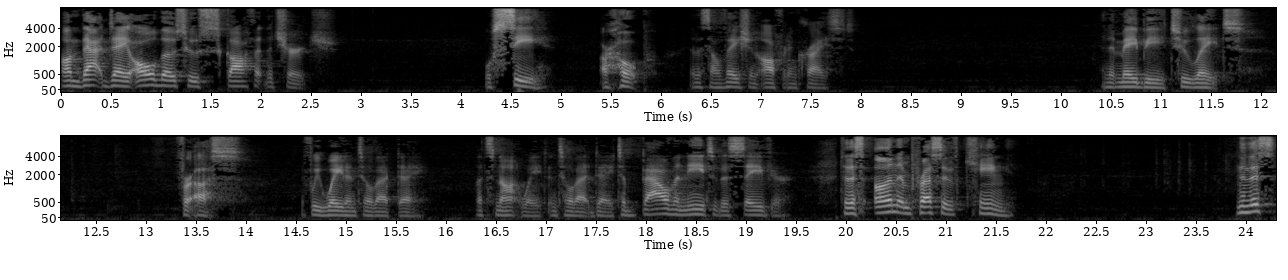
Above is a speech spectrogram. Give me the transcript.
on that day, all those who scoff at the church will see our hope and the salvation offered in Christ. And it may be too late for us if we wait until that day. Let's not wait until that day to bow the knee to the Savior to this unimpressive king. And this,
